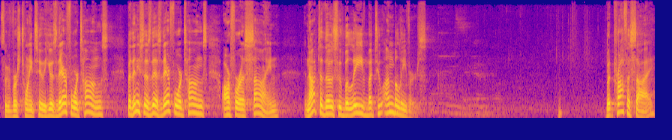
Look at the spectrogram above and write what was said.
So, verse 22, he goes, Therefore, tongues, but then he says this, Therefore, tongues are for a sign, not to those who believe, but to unbelievers. But prophesy,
